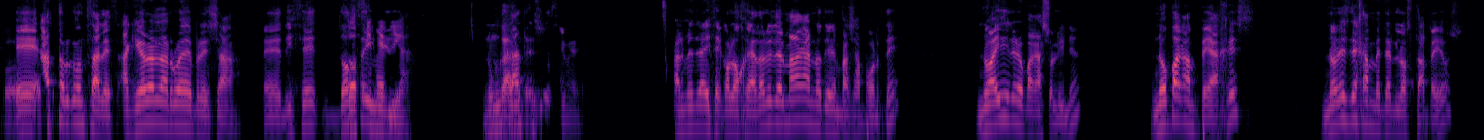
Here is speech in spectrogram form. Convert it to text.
Por- Eh, Héctor González, ¿a qué hora es la rueda de prensa? Eh, dice 12, Doce y media. Nunca antes. de 12 y media. Almendra dice, con los jugadores del Málaga no tienen pasaporte, no hay dinero para gasolina, no pagan peajes, no les dejan meter los tapeos,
